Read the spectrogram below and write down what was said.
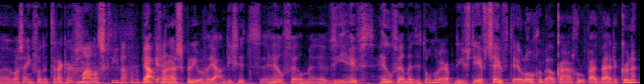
uh, was een van de trekkers. Normale scriba van de PKN. Ja, van Scriba van, ja, die, zit heel veel met, die heeft heel veel met dit onderwerp. Dus die heeft zeven theologen bij elkaar geroepen uit beide kunnen.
